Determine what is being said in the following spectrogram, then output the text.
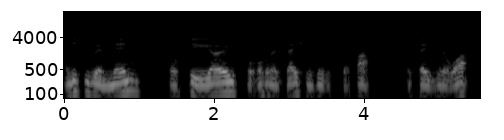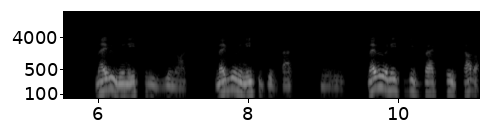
And this is where men or CEOs or organizations need to step up and say, you know what? Maybe we need to unite. Maybe we need to give back to the community. Maybe we need to give back to each other.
